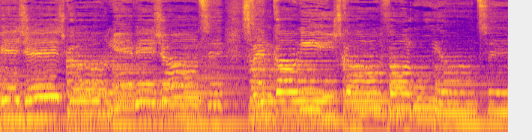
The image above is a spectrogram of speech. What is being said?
wiezieć go niewieziący swym koniczką folgujący.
